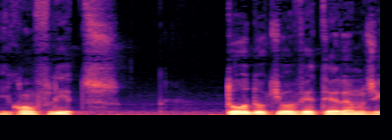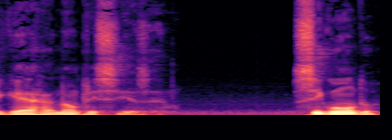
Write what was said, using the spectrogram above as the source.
e conflitos, tudo o que o veterano de guerra não precisa. Segundo,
